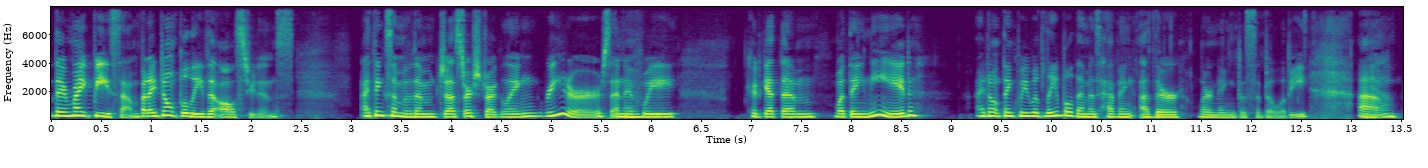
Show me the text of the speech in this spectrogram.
there might be some, but I don't believe that all students. I think some of them just are struggling readers, and if we could get them what they need, I don't think we would label them as having other learning disability. Um,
